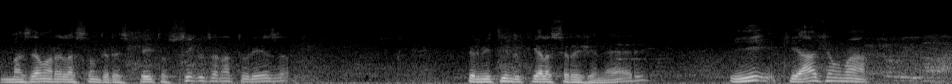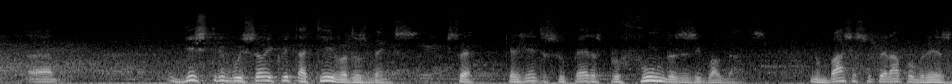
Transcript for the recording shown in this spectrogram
mas é uma relação de respeito aos ciclos da natureza, permitindo que ela se regenere e que haja uma uh, distribuição equitativa dos bens. Isto é, que a gente supere as profundas desigualdades. Não basta superar a pobreza.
